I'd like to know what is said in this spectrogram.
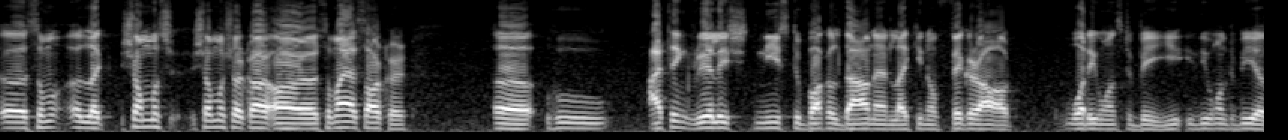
uh, some, uh, like, Shamma Sharkar or Soumya Sarkar, uh, who I think really needs to buckle down and, like, you know, figure out what he wants to be. He, he wants to be a,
